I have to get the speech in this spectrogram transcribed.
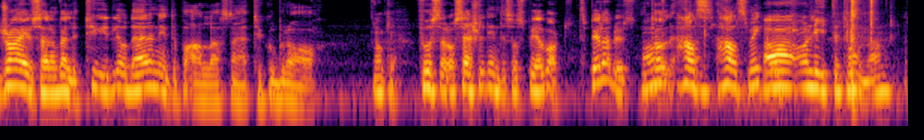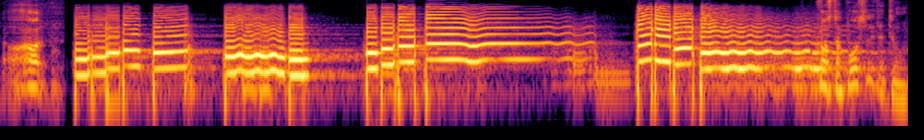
drive så är den väldigt tydlig och där är den inte på alla såna här Tycho Bra Okej. fussar och särskilt inte så spelbart. Spelar du? Ja. Ta hals, halsmick och Ja, och lite ton va? Ja. Kosta på sig lite ton.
